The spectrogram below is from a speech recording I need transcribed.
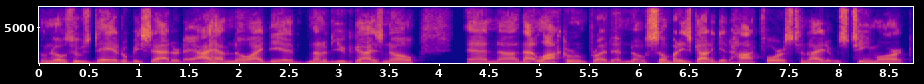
Who knows whose day it'll be Saturday? I have no idea. None of you guys know, and uh, that locker room probably didn't know. Somebody's got to get hot for us tonight. It was T Mark.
